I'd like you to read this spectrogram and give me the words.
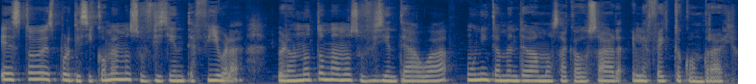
Esto es porque si comemos suficiente fibra, pero no tomamos suficiente agua, únicamente vamos a causar el efecto contrario.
